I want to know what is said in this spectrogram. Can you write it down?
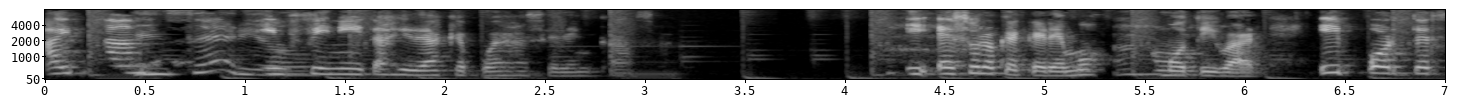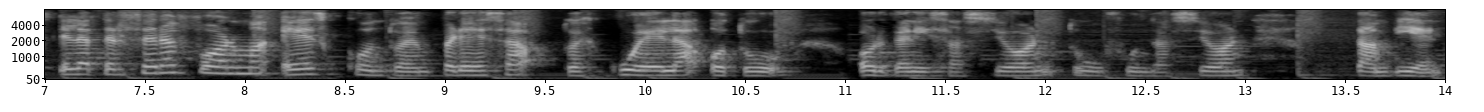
Hay tantas infinitas ideas que puedes hacer en casa. Y eso es lo que queremos motivar. Y por la tercera forma es con tu empresa, tu escuela o tu organización, tu fundación, también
